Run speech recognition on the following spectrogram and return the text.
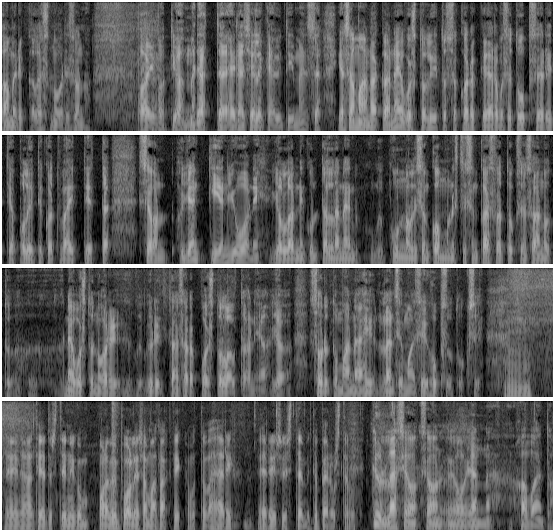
amerikkalaisnuorison aivot ja medättää heidän selkäytimensä. Ja samaan aikaan Neuvostoliitossa korkearvoiset upseerit ja poliitikot väitti, että se on jenkkien juoni, jolla niin kuin tällainen kunnollisen kommunistisen kasvatuksen saanut neuvostonuori yritetään saada pois tolaltaan ja, ja sortumaan näihin länsimaisiin hupsutuksiin. Mm. Ei, nämä on tietysti niin kuin molemmin puolin sama taktiikka, mutta vähän eri, eri systeemit ja perustelut. Kyllä, se on, se on jo jännä havainto.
